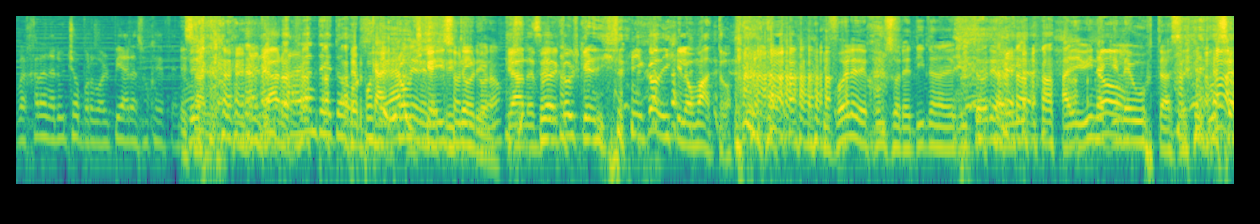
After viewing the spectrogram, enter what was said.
rajaran a Lucho por golpear a su jefe. ¿no? Exacto. Claro. adelante de todo. Después del coach en que el hizo escritorio. Nico, ¿no? Claro, después del coach que hizo Nico, dije lo mato. Y fue, le dejó un soretito en el escritorio. adivina- Adivina No. quién le gusta. se puso.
